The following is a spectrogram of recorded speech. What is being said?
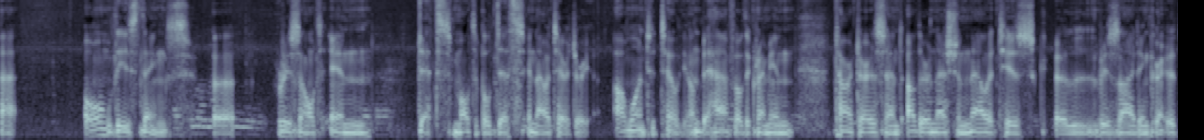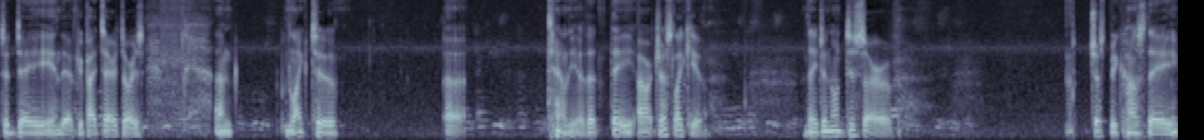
Uh, all these things result in deaths, multiple deaths in our territory. I want to tell you on behalf of the Crimean Tartars and other nationalities uh, residing today in the occupied territories, I'd like to uh, tell you that they are just like you. They do not deserve, just because they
